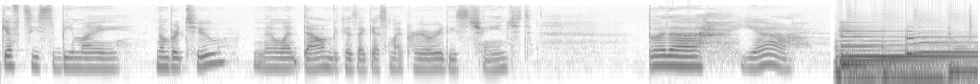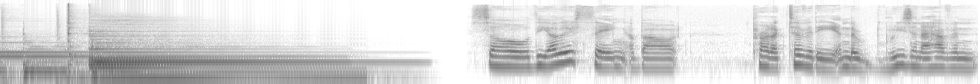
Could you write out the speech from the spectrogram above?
gifts used to be my number two, and then went down because I guess my priorities changed. But uh, yeah. The other thing about productivity and the reason I haven't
